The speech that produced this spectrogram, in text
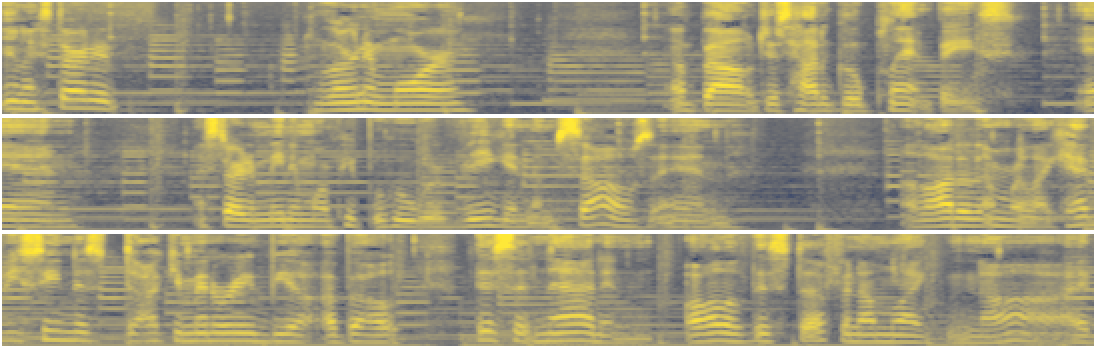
And I started learning more about just how to go plant based. And I started meeting more people who were vegan themselves. And a lot of them were like, Have you seen this documentary about this and that and all of this stuff? And I'm like, Nah, I,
